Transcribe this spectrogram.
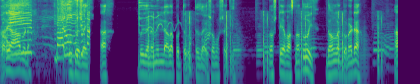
আরে আ যাই। আহ। দুইজনে মিললে আলাপ করতে করতে যাই সমস্যা কি? দশ টাকা পাস না তুই? দম লাগতো না এটা? আ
